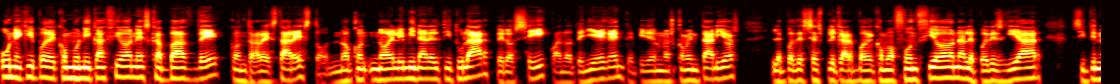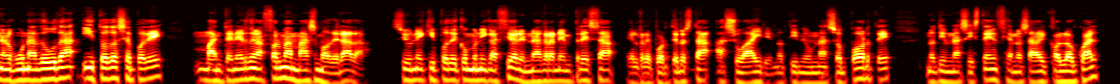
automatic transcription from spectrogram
Un equipo de comunicación es capaz de contrarrestar esto, no, no eliminar el titular, pero sí, cuando te lleguen, te piden unos comentarios, le puedes explicar cómo funciona, le puedes guiar si tiene alguna duda y todo se puede mantener de una forma más moderada si un equipo de comunicación en una gran empresa, el reportero está a su aire, no tiene un soporte, no tiene una asistencia, no sabe, con lo cual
